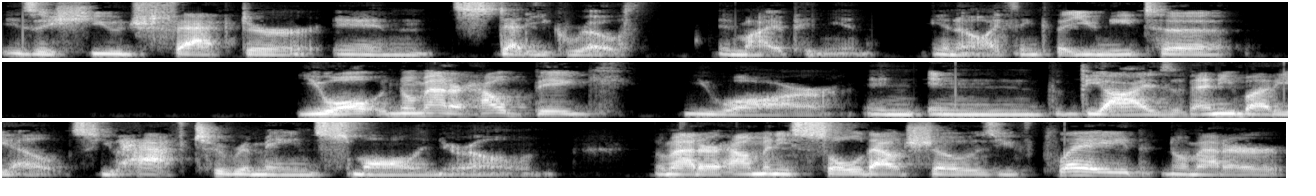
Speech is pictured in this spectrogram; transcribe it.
is a huge factor in steady growth in my opinion you know i think that you need to you all no matter how big you are in in the eyes of anybody else you have to remain small in your own. No matter how many sold out shows you've played no matter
